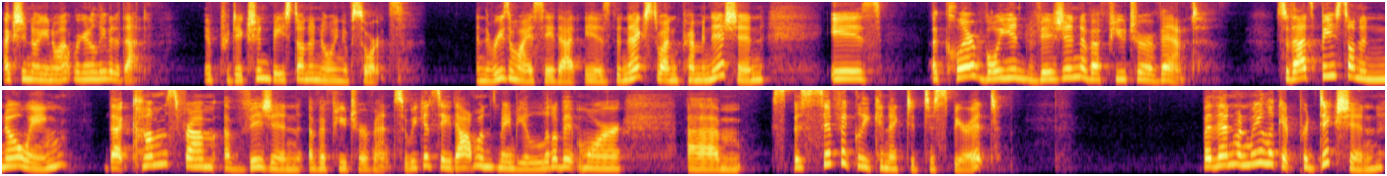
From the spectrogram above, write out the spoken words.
actually, no, you know what? We're going to leave it at that. A prediction based on a knowing of sorts. And the reason why I say that is the next one, premonition, is a clairvoyant vision of a future event. So that's based on a knowing that comes from a vision of a future event. So we could say that one's maybe a little bit more um, specifically connected to spirit. But then when we look at prediction,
